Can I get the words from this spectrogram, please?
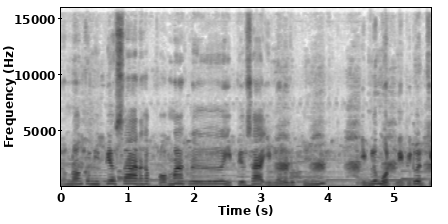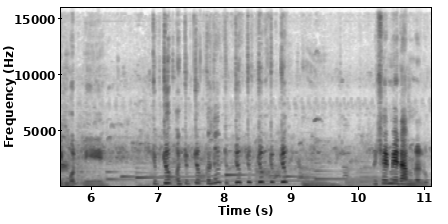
น้องๆก็มีเปรี้ยวซ่านะครับผอมมากเลยเปรี้ยวซ่าอิ่มแล้วเหรอลูกอิ่มหรือหมดนี่พี่ด้วนกินหมดนี่จุ๊บจุ๊บเอาจุ๊บจุ๊บกันเร็วจุ๊บจุ๊บจุ๊บจุ๊บจุ๊บจุ๊บอืมไม่ใช่แม่ดำแล้วลูก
